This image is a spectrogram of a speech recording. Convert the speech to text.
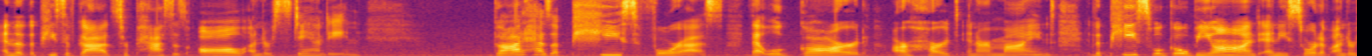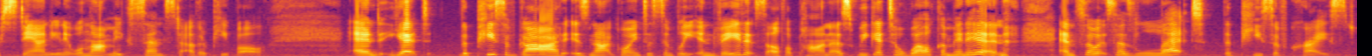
and that the peace of God surpasses all understanding. God has a peace for us that will guard our heart and our mind. The peace will go beyond any sort of understanding, it will not make sense to other people. And yet, the peace of God is not going to simply invade itself upon us. We get to welcome it in. And so it says, let the peace of Christ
